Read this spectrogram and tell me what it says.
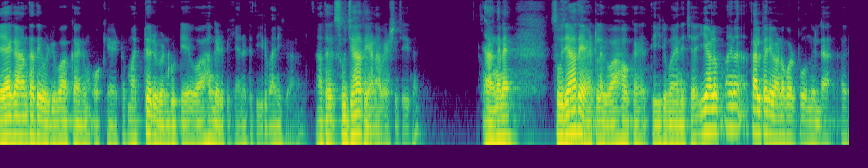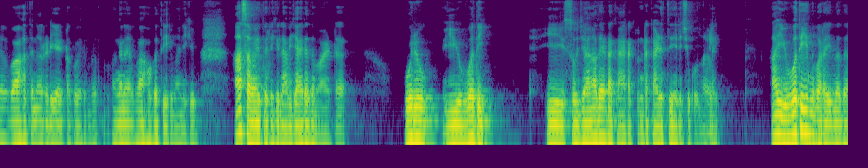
ഏകാന്തത ഒഴിവാക്കാനും ഒക്കെ ആയിട്ട് മറ്റൊരു പെൺകുട്ടിയെ വിവാഹം കഴിപ്പിക്കാനായിട്ട് തീരുമാനിക്കുകയാണ്. അത് സുജാതയാണ് അപേക്ഷ ചെയ്യുന്നത്. അങ്ങനെ സുജാതയായിട്ടുള്ള വിവാഹമൊക്കെ തീരുമാനിച്ച് ഇയാളും അതിന് താല്പര്യമാണ് കുഴപ്പമൊന്നുമില്ല. ഒരു വിവാഹത്തിന് റെഡി ആയിട്ടൊക്കെ വരുമ്പോൾ അങ്ങനെ വിവാഹമൊക്കെ തീരുമാനിക്കും. ആ സമയത്ത് ഒരിക്കലും അവിചാരിതമായിട്ട് ഒരു യുവതി ഈ സുജാതയുടെ ക്യാരക്ടറിന്റെ കഴുത്ത് ഞെരിച്ച് കുന്നുകളി. ആ യുവതി എന്ന് പറയുന്നത്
